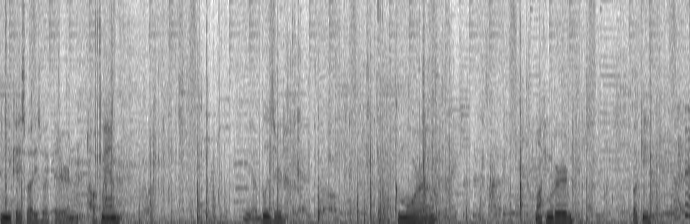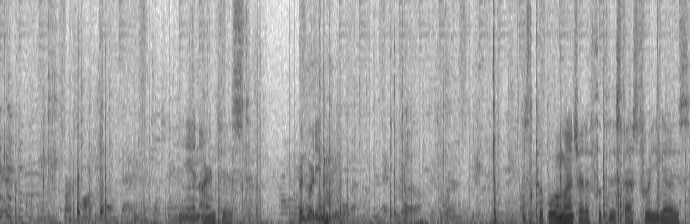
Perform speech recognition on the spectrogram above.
And UK Spidey's back there, and Hawkman. We have Blizzard. Gamora. Mockingbird. Bucky. Iron Fist. Red Guardian. Just a couple. I'm gonna try to flip through this fast for you guys.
